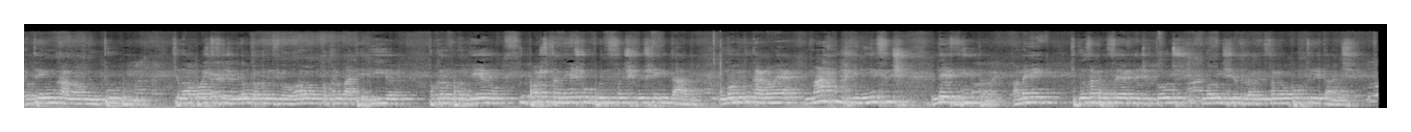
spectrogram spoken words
Eu tenho um canal no YouTube que lá eu posto vídeo meus tocando violão, tocando bateria, tocando pandeiro e posto também as composições que Deus tem me dado. O nome do canal é Marcos Vinícius Levita. Amém? Que Deus abençoe a vida de todos. Em nome de Jesus, agradeço a minha oportunidade.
